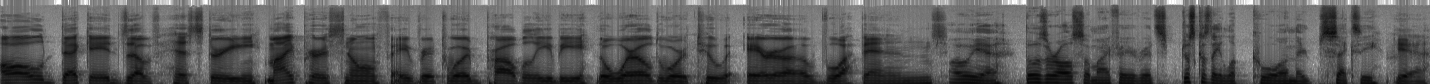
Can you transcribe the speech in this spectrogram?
all decades of history. My personal favorite would probably be the World War II era of weapons. Oh, yeah. Those are also my favorites, just because they look cool and they're sexy. Yeah.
